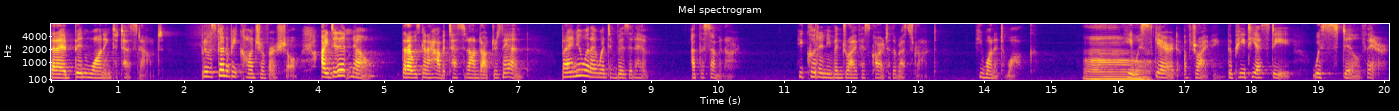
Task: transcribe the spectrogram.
that I had been wanting to test out. But it was going to be controversial. I didn't know that I was going to have it tested on Dr. Zan, but I knew when I went to visit him at the seminar. He couldn't even drive his car to the restaurant. He wanted to walk. Oh. He was oh. scared of driving. The PTSD was still there.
